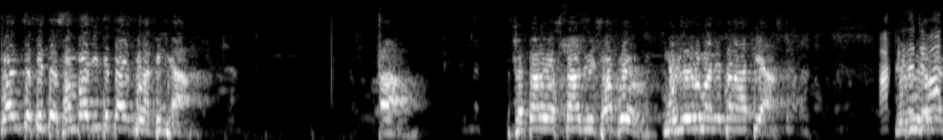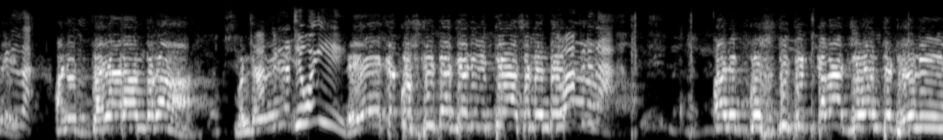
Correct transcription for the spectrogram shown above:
पंच तिथं संभाजी तिथं आहेत बघा ती घ्या. हा. सतार वाजता आज विसापूर. मुरलीधर माने तर आत या. आकडीचा ठेवा आकडीचा आणि दयाराम बघा. म्हणजे एक कुस्तीचा जरी इतिहास नोंदवला आणि कुस्तीची कला जिवंत ठेवली.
